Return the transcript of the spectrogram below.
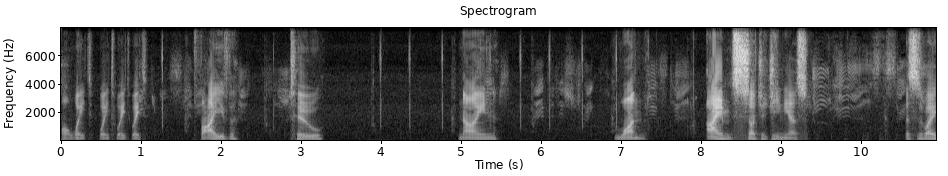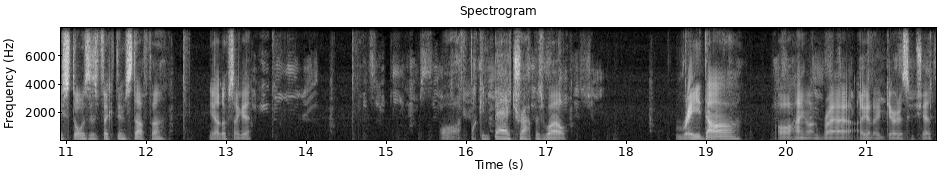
Oh, wait, wait, wait, wait. Five, two, nine, one. I'm such a genius. This is why he stores his victim stuff, huh? Yeah, it looks like it. Oh, fucking bear trap as well. Radar. Oh, hang on. Right, I, I gotta get rid of some shit.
